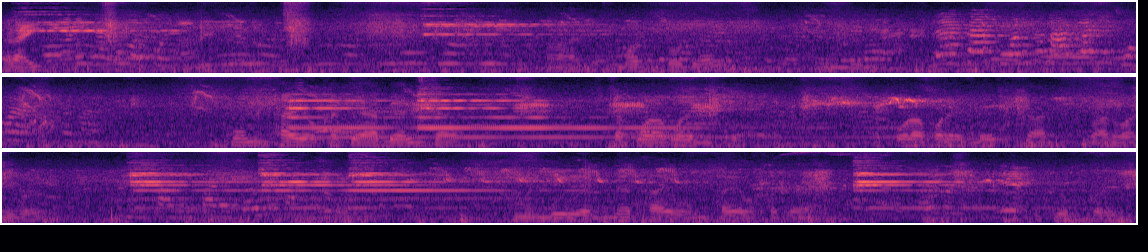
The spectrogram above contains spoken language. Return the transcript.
કરાઈ હા મોટો બેલ. ઓમ થાય વખતે આ બેલ ટકોળા પડે મિત્રો. ટકોળા પડે એટલે એક કાચ વારવાની હોય. મંદિર યજ્ઞ થાય ઓમ થાય વખતે ઉપયોગ કરીશ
